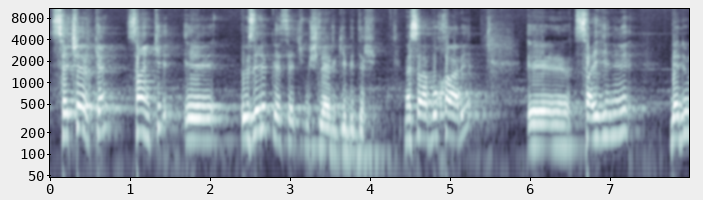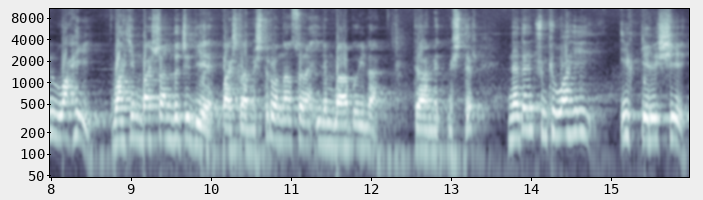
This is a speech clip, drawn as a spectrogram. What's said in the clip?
seçerken sanki e, özellikle seçmişler gibidir. Mesela Bukhari e, sahihini Bedül Vahiy, vahyin başlangıcı diye başlamıştır. Ondan sonra ilim babıyla devam etmiştir. Neden? Çünkü vahiy ilk gelişi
